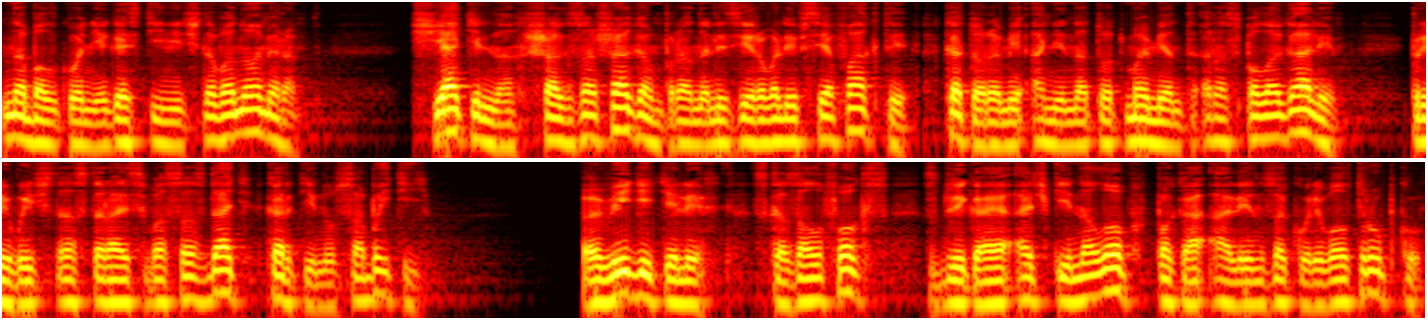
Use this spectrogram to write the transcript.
на балконе гостиничного номера. Тщательно, шаг за шагом проанализировали все факты, которыми они на тот момент располагали, привычно стараясь воссоздать картину событий. «Видите ли», — сказал Фокс, сдвигая очки на лоб, пока Алин закуривал трубку.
